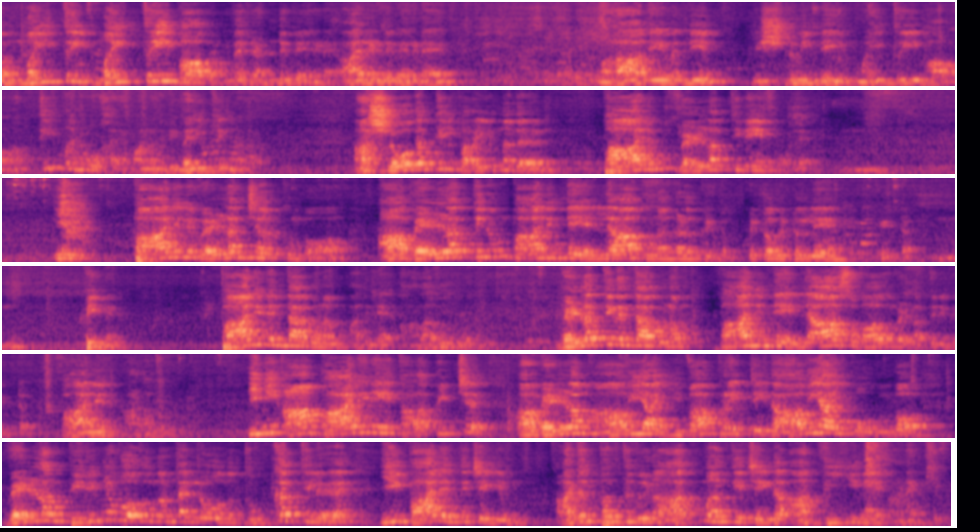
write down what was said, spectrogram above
മൈത്രി മൈത്രി ഭാവം. ഇവർ രണ്ടുപേരുടെ ആ രണ്ടുപേരുടെ മഹാദേവന്റെയും വിഷ്ണുവിന്റെയും മൈത്രി ഭാവം അതിമനോഹരമാണ് അത് വിവരിക്കുന്നത്. ആ ശ്ലോകത്തിൽ പറയുന്നത് പാലും വെള്ളത്തിനെ പോലെ. ഈ പാലിൽ വെള്ളം ചേർക്കുമ്പോ ആ വെള്ളത്തിനും പാലിന്റെ എല്ലാ ഗുണങ്ങളും കിട്ടും. കിട്ടോ കിട്ടൂലേ കിട്ടും. പിന്നെ പാലിന് എന്താ ഗുണം? അതിന്റെ അളവ് കൂടും വെള്ളത്തിന് എന്താ ഗുണം? പാലിന്റെ എല്ലാ സ്വഭാവവും വെള്ളത്തിന് കിട്ടും. പാൽ അളവ് ഇനി ആ പാലിനെ തളപ്പിച്ച് ആ വെള്ളം ആവിയായി ഇവാപ്രേറ്റ് ചെയ്ത് ആവിയായി പോകുമ്പോ വെള്ളം പിരിഞ്ഞു പോകുന്നുണ്ടല്ലോ എന്ന് ദുഃഖത്തിൽ ഈ പാൽ എന്ത് ചെയ്യും? അടുപ്പത്ത് വീണ് ആത്മഹത്യ ചെയ്ത് ആ തീയിനെ അണയ്ക്കും.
